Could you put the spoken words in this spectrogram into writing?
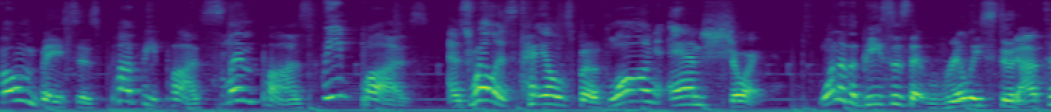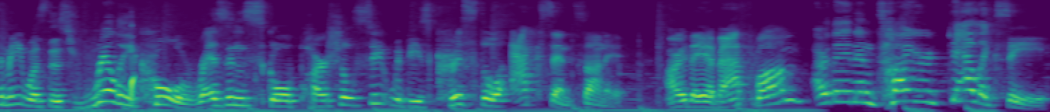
foam bases, puffy paws, slim paws, feet paws, as well as tails both long and short. One of the pieces that really stood out to me was this really cool resin skull partial suit with these crystal accents on it. Are they a bath bomb? Are they an entire galaxy?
